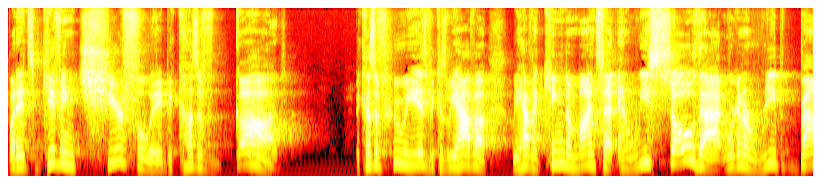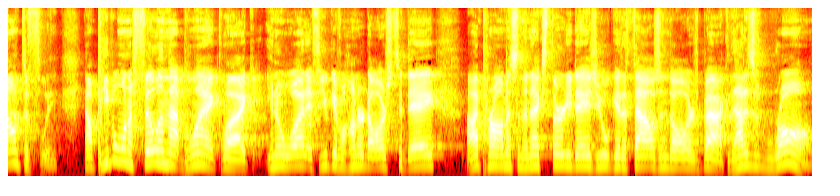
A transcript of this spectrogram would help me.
but it's giving cheerfully because of God, because of who He is, because we have a we have a kingdom mindset, and we sow that we're gonna reap bountifully. Now, people want to fill in that blank, like you know what? If you give hundred dollars today, I promise in the next 30 days you will get $1,000 back. That is wrong.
